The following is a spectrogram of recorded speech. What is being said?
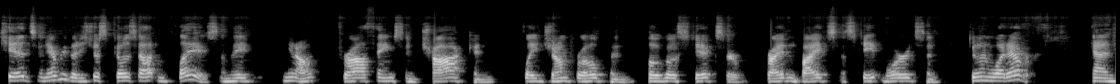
kids and everybody just goes out and plays and they, you know, draw things in chalk and play jump rope and pogo sticks or riding bikes and skateboards and doing whatever. And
